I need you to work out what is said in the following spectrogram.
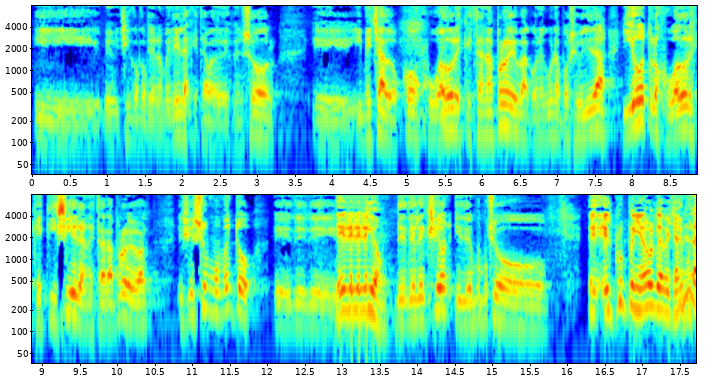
y el chico Copiano Menelas que estaba de defensor, eh, y mechado con jugadores que están a prueba, con alguna posibilidad, y otros jugadores que quisieran estar a prueba. Es es un momento eh, de, De elección. de, de elección y de mucho Eh, El Club Peñarol de Avellaneda.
